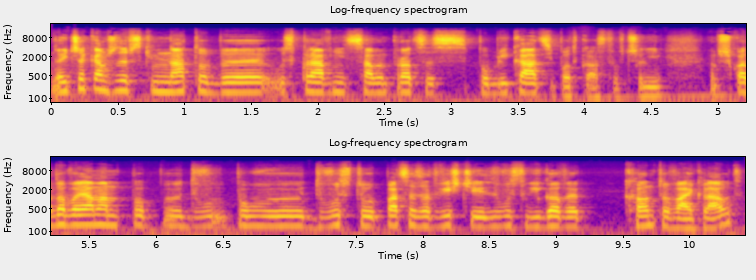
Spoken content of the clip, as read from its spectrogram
No i czekam przede wszystkim na to, by usprawnić cały proces publikacji podcastów, czyli na przykładowo ja mam po, po 200, płacę za 200, 200 gigowe konto w iCloud,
